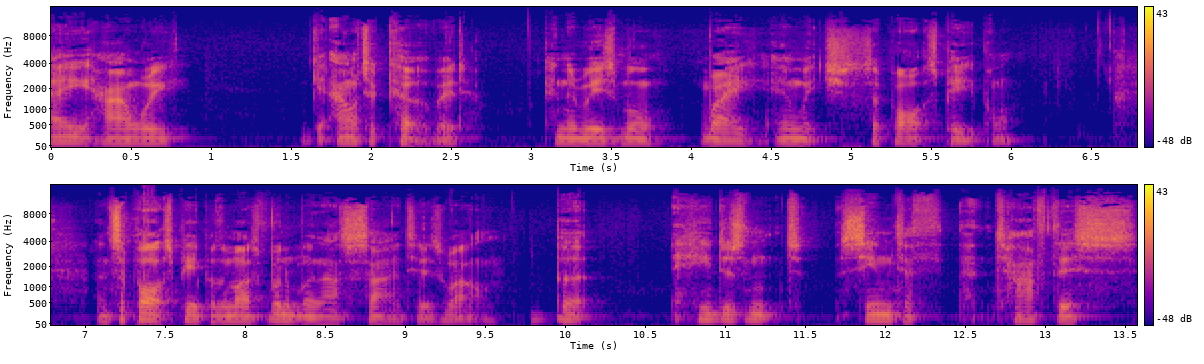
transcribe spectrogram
A, how we get out of COVID in a reasonable way in which supports people and supports people the most vulnerable in our society as well. But he doesn't seem to, th- to have this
